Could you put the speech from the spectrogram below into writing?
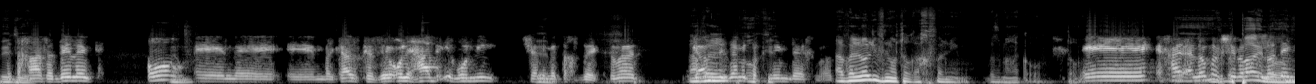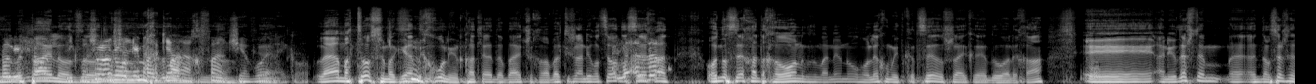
לתחנת הדלק, או כן. אה, למרכז כזה, או להאב עירוני שאני כן. מתחזק. זאת אומרת, גם לזה אוקיי. מטפלים דרך מאוד. אבל לא לבנות על רחפנים בזמן הקרוב. אה, אחד, אני לא אומר שלא, לא יודע אם לא לבנות. אני כבר אני מחכה לרחפן שיבוא כן. אליי קרוב. אולי המטוס שמגיע מחו"ל ינחת ליד הבית שלך, אבל תשמע, אני רוצה עוד נושא אחד, עוד נושא אחד אחרון, זמננו הולך ומתקצר, שי, כידוע לך. אה, אני יודע שאתם, הנושא של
